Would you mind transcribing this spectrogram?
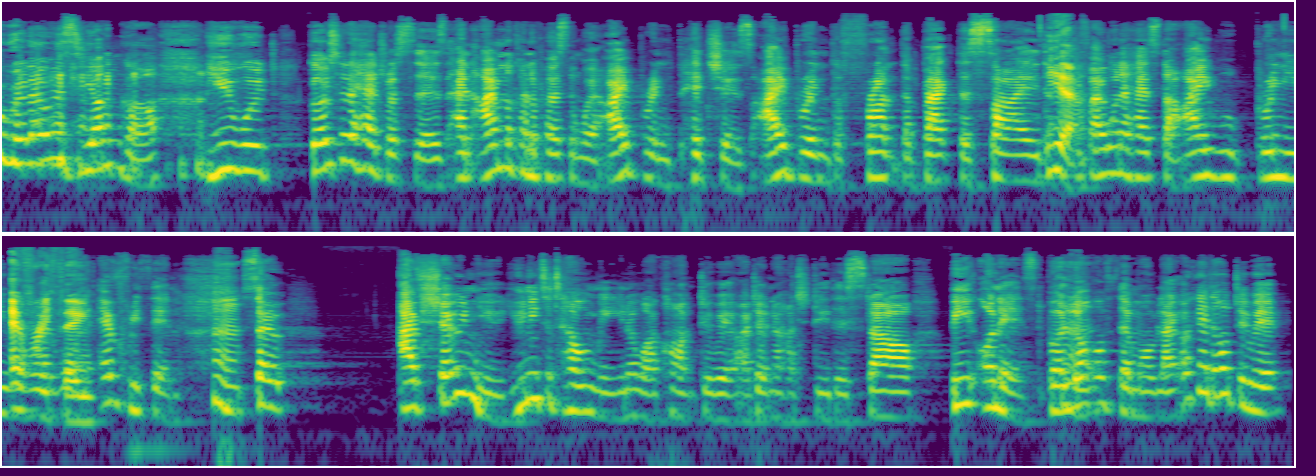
when I was younger, you would go to the hairdressers, and I'm the kind of person where I bring pictures. I bring the front, the back, the side. Yeah. If I want a hairstyle, I will bring you want, Everything. Hmm. everything. So. I've shown you. You need to tell me, you know, I can't do it. I don't know how to do this style. Be honest. But a lot of them are like, okay, they'll do it.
